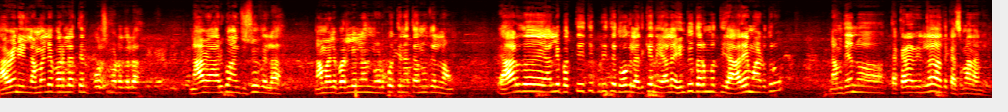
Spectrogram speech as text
ನಾವೇನು ಇಲ್ಲಿ ನಮ್ಮಲ್ಲೇ ಬರಲತ್ತೇನು ಫೋರ್ಸ್ ಮಾಡೋದಿಲ್ಲ? ನಾವು ಯಾರಿಗೂ ಅಂಜಿಸೋದಿಲ್ಲ ನಮ್ಮಲ್ಲಿ ಬರಲಿಲ್ಲ ಅಂತ ನೋಡ್ಕೋತೀನಿ ಅಂತ ಅನ್ನೋದಿಲ್ಲ ನಾವು. ಯಾರ್ದು ಅಲ್ಲಿ ಭಕ್ತಿ ಐತಿ ಪ್ರೀತಿ ಐತಿ ಹೋಗಲಿ. ಅದಕ್ಕೇನು ಎಲ್ಲ ಹಿಂದೂ ಧರ್ಮದ ಯಾರೇ ಮಾಡಿದ್ರು ನಮ್ದೇನು ತಕರಾರಿಲ್ಲ ಅದಕ್ಕೆ ಅಸಮಾಧಾನ ಇಲ್ಲ.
